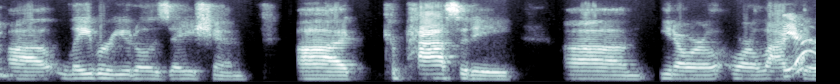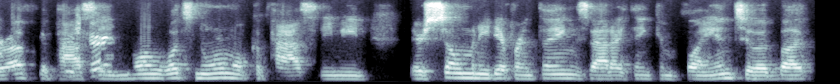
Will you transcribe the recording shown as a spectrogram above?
mm-hmm. uh, labor utilization, uh, capacity, um, you know, or, or a lack yeah, thereof capacity. Sure. Normal, what's normal capacity I mean? There's so many different things that I think can play into it. But,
